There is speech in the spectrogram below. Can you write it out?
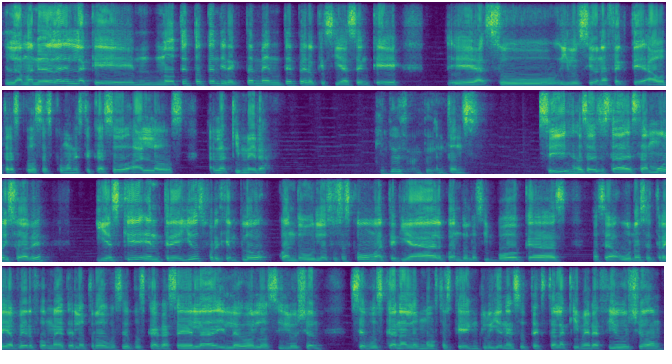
la manera en la que no te tocan directamente, pero que sí hacen que eh, a su ilusión afecte a otras cosas, como en este caso a los a la quimera. Qué interesante. Entonces, sí, o sea, eso está, está muy suave. Y es que entre ellos, por ejemplo, cuando los usas como material, cuando los invocas, o sea, uno se trae a Berfomet, el otro se busca a Gacela, y luego los Illusion se buscan a los monstruos que incluyen en su texto a la Quimera Fusion,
